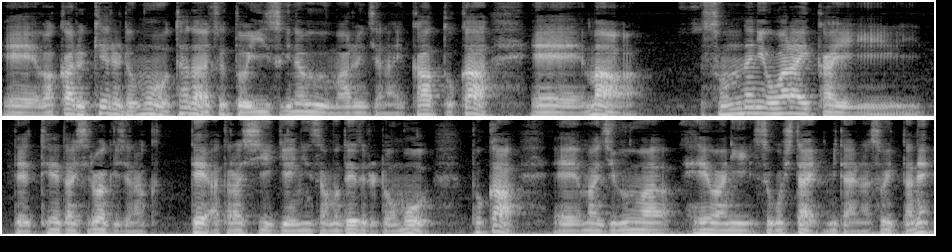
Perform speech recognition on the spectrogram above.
えー、わかるけれども、ただちょっと言い過ぎな部分もあるんじゃないかとか、えー、まあ、そんなにお笑い界で停滞してるわけじゃなくて、で新しい芸人さんも出てると思うとか、えー、まあ自分は平和に過ごしたいみたいな、そういったね、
